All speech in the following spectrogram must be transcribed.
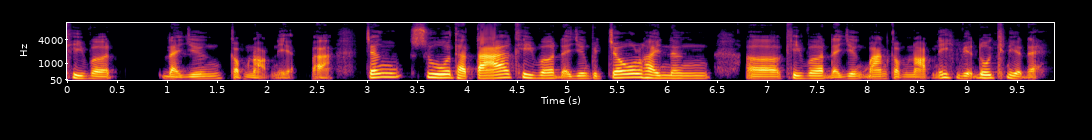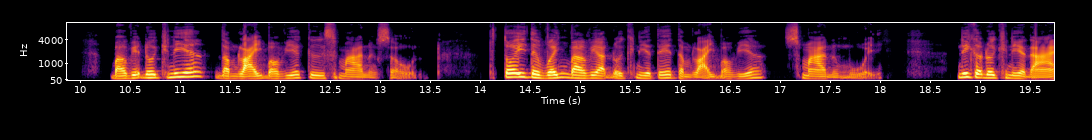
keyword ដែលយើងកំណត់នេះបាទអញ្ចឹងសួរថាតើ keyword ដែលយើងបញ្ចូលហើយនឹង keyword ដែលយើងបានកំណត់នេះវាដូចគ្នាដែរបើវាដូចគ្នាតម្លៃរបស់វាគឺស្មើនឹង0ផ្ទុយទៅវិញបើវាអត់ដូចគ្នាទេតម្លៃរបស់វាស្មើនឹង1នេះក៏ដូចគ្នាដែរ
